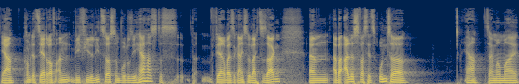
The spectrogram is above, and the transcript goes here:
ja, kommt jetzt sehr darauf an, wie viele Leads du hast und wo du sie her hast. Das ist fairerweise gar nicht so leicht zu sagen. Ähm, aber alles, was jetzt unter ja, sagen wir mal,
